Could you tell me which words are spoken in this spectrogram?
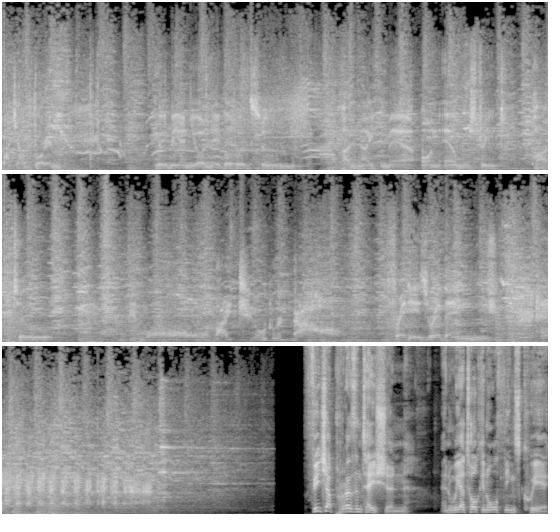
Watch out for him. He'll be in your neighborhood soon. A Nightmare on Elm Street, Part 2. You are all my children now. Freddy's Revenge. Feature presentation. And we are talking all things queer.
